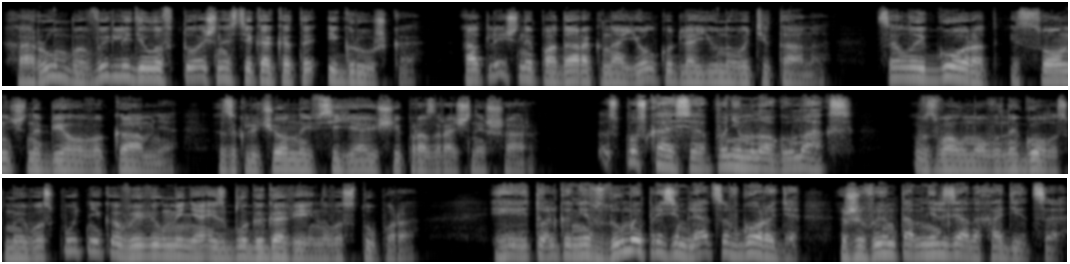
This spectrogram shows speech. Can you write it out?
Харумба выглядела в точности, как эта игрушка. Отличный подарок на елку для юного титана. Целый город из солнечно-белого камня, заключенный в сияющий прозрачный шар. «Спускайся понемногу, Макс», — взволнованный голос моего спутника вывел меня из благоговейного ступора. «И только не вздумай приземляться в городе, живым там нельзя находиться».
